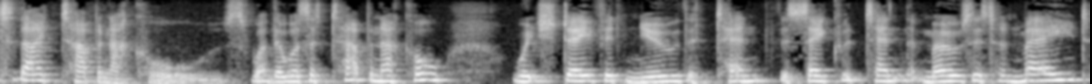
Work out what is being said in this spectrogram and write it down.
to thy tabernacles, where there was a tabernacle which David knew, the tent, the sacred tent that Moses had made,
